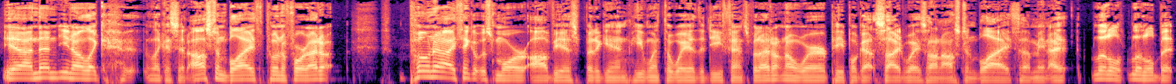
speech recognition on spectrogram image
Yeah, and then you know, like like I said, Austin Blythe, Poona Ford. I don't. Poona, I think it was more obvious, but again, he went the way of the defense. But I don't know where people got sideways on Austin Blythe. I mean, I little little bit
